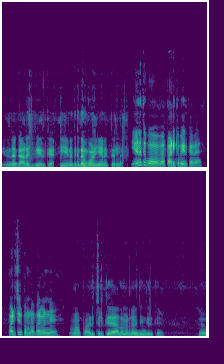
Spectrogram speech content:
நீ தான் காலேஜ் போயிருக்க. என்னத்துக்கு தான் போனீங்க எனக்கு தெரில எனத்து போவ படிக்க போயிருக்கவ? படிச்சிருக்கோம்ல அப்புறம் என்ன? ஆமாம் படிச்சிருக்க. அதை மட்டும் தானே செஞ்சுருக்க. வேறு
